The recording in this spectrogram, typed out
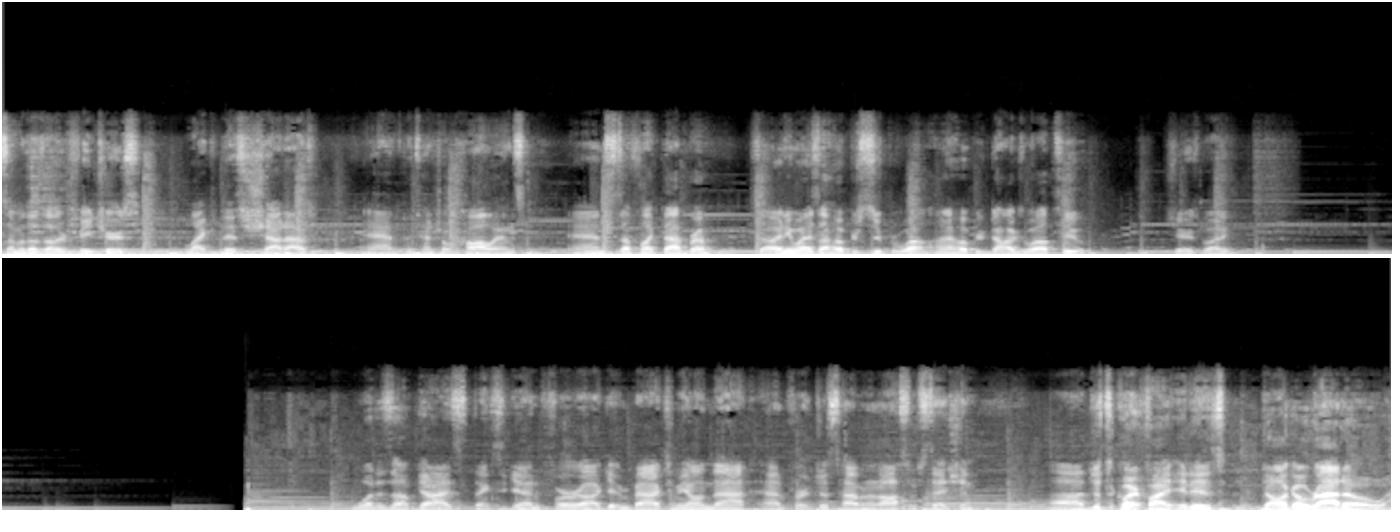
some of those other features like this shout out and potential call-ins and stuff like that, bro. So, anyways, I hope you're super well, and I hope your dog's well too. Cheers, buddy. What is up, guys? Thanks again for uh, getting back to me on that and for just having an awesome station. Uh, just to clarify, it is Doggerado,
